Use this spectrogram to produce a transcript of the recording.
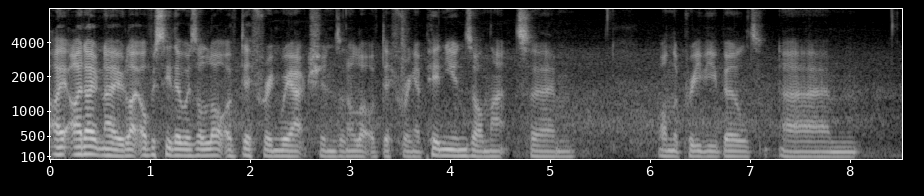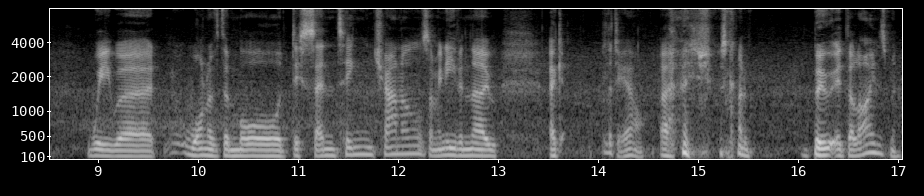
I, I don't know. Like, obviously, there was a lot of differing reactions and a lot of differing opinions on that um, on the preview build. Um, we were one of the more dissenting channels. I mean, even though, like, bloody hell, she just kind of booted the linesman.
